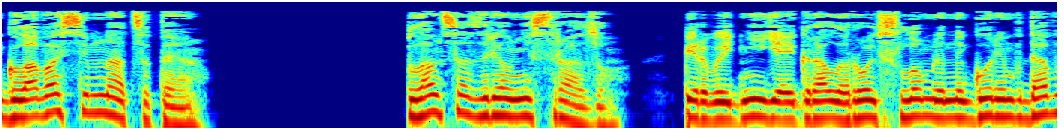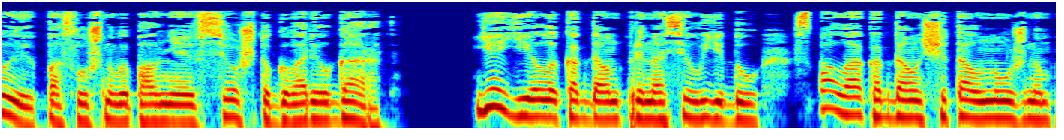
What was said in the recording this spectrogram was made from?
Глава 17 План созрел не сразу. Первые дни я играла роль сломленной горем вдовы, послушно выполняя все, что говорил Гаррет. Я ела, когда он приносил еду, спала, когда он считал нужным,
